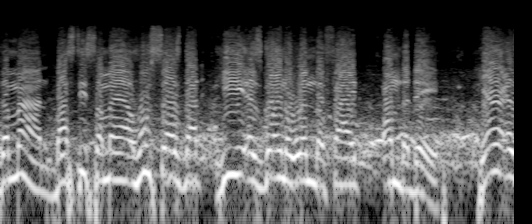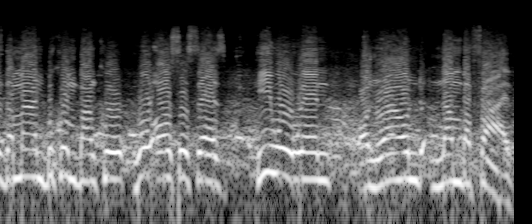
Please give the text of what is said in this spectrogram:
the man, Basti Samer, who says that he is going to win the fight on the day. Here is the man Bukom Banku who also says he will win on round number five.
